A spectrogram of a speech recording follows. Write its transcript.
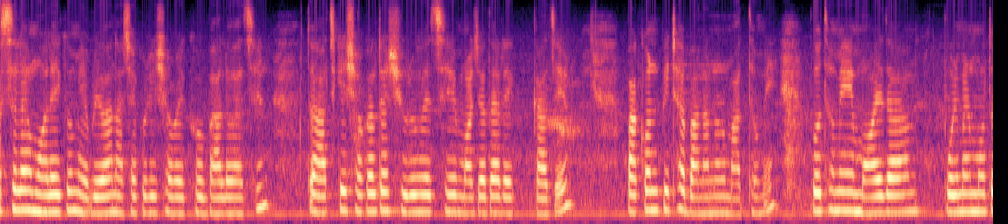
আসসালামু আলাইকুম এভরিওয়ান, আশা করি সবাই খুব ভালো আছেন। তো আজকে সকালটা শুরু হয়েছে মজাদার এক কাজে, পাকন পিঠা বানানোর মাধ্যমে। প্রথমে ময়দা পরিমাণ মতো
